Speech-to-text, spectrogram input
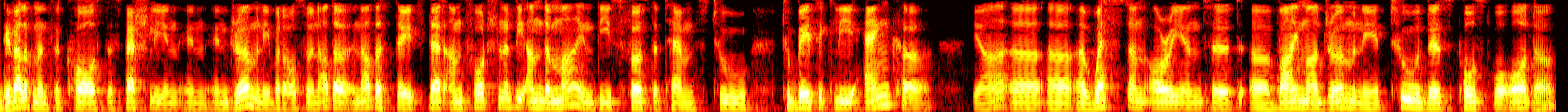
developments it caused, especially in, in, in, Germany, but also in other in other states, that unfortunately undermined these first attempts to to basically anchor yeah, uh, a Western-oriented uh, Weimar Germany to this post-war order.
